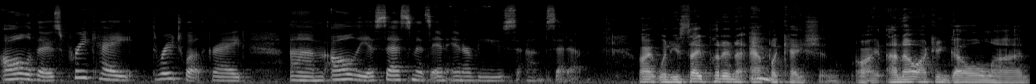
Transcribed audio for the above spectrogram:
all of those pre K through 12th grade, um, all the assessments and interviews um, set up. All right, when you say put in an application, all right, I know I can go online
